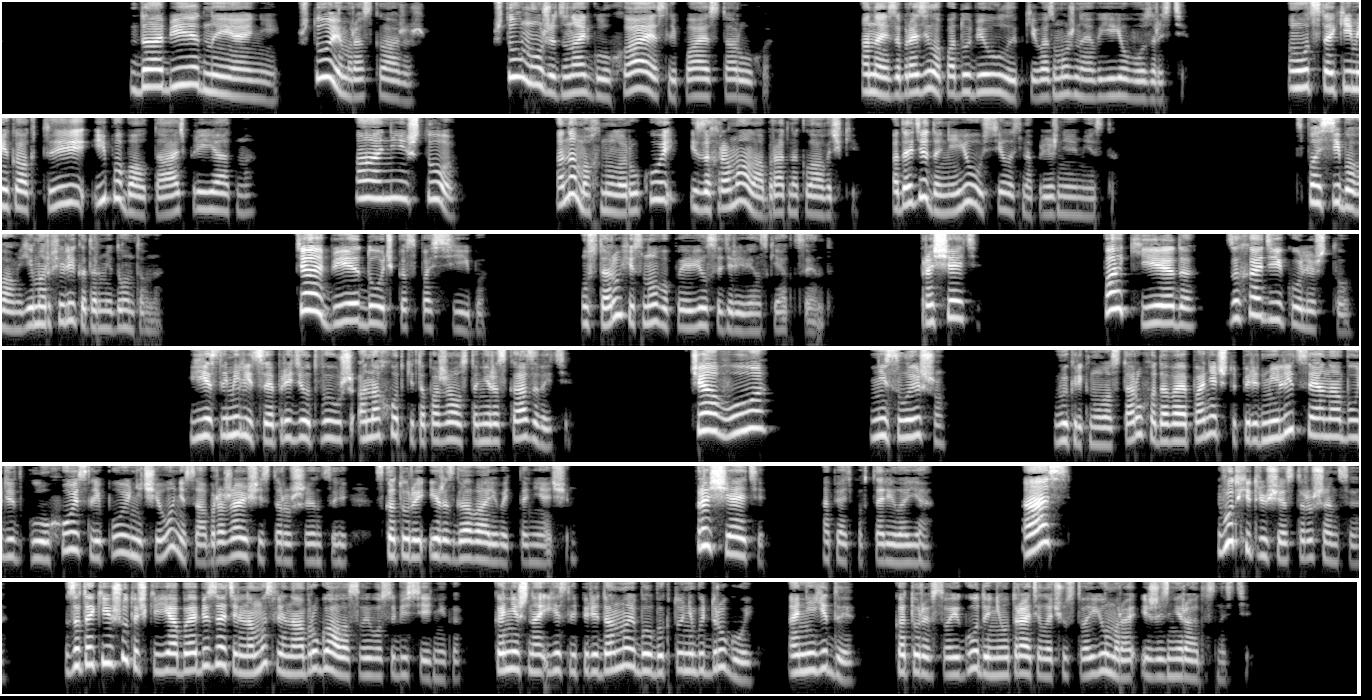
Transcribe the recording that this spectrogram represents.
«Да бедные они! Что им расскажешь? Что может знать глухая, слепая старуха?» Она изобразила подобие улыбки, возможное в ее возрасте. «Вот с такими, как ты, и поболтать приятно. А они что? Она махнула рукой и захромала обратно к лавочке, а дойдя до нее, уселась на прежнее место. Спасибо вам, Емарфилика Дормидонтовна. Тебе, дочка, спасибо. У старухи снова появился деревенский акцент. Прощайте. Покеда. Заходи, коли что. Если милиция придет, вы уж о находке-то, пожалуйста, не рассказывайте. «Чего?» «Не слышу», – выкрикнула старуха, давая понять, что перед милицией она будет глухой, слепой, ничего не соображающей старушенцей, с которой и разговаривать-то не о чем. «Прощайте», – опять повторила я. «Ась?» Вот хитрющая старушенция. За такие шуточки я бы обязательно мысленно обругала своего собеседника. Конечно, если передо мной был бы кто-нибудь другой, а не Еде которая в свои годы не утратила чувство юмора и жизнерадостности.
